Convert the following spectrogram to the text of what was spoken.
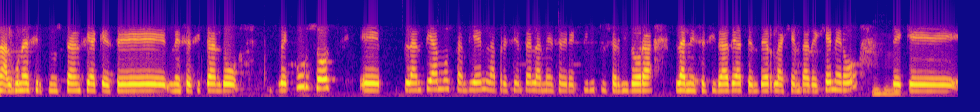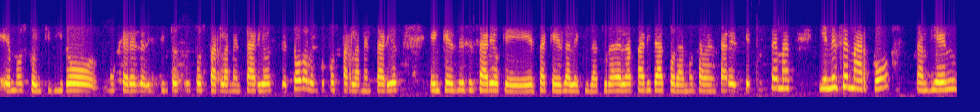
alguna circunstancia que esté necesitando recursos. Eh, planteamos también la presidenta de la mesa directiva y tu servidora la necesidad de atender la agenda de género, de que hemos coincidido mujeres de distintos grupos parlamentarios, de todos los grupos parlamentarios, en que es necesario que esta que es la legislatura de la paridad podamos avanzar en ciertos temas. Y en ese marco también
